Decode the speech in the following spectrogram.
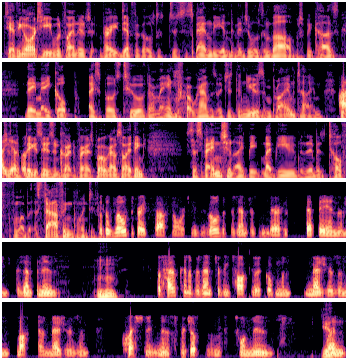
See, I think RTE would find it very difficult to suspend the individuals involved because they make up, I suppose, two of their main programs, which is the news and prime time, which ah, is the biggest news and current affairs program. So I think suspension might be might be even a little bit tough from a staffing point of view. But there's loads of great staff in RTE. There's loads of presenters in there who step in and present the news. Mm-hmm. But how can a presenter be talking about government measures and lockdown measures and questioning the Minister for Justice on the One News? Yeah. When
